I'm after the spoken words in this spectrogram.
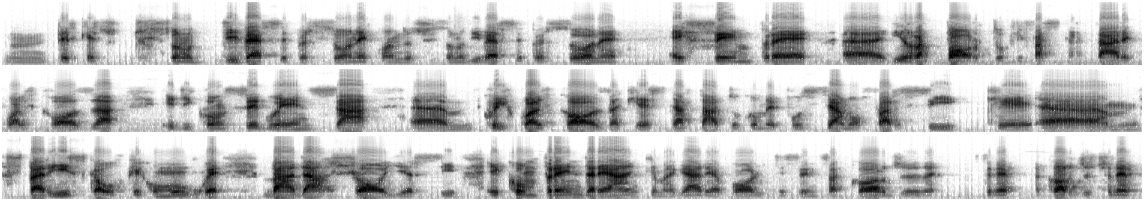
mh, mm, perché ci sono diverse persone, quando ci sono diverse persone è sempre eh, il rapporto che fa scattare qualcosa e di conseguenza ehm, quel qualcosa che è scattato come possiamo far sì che ehm, sparisca o che comunque vada a sciogliersi e comprendere anche magari a volte senza accorgercene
